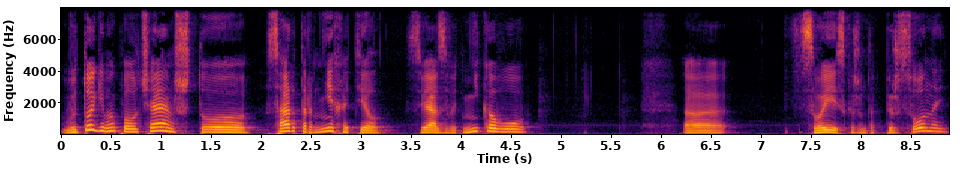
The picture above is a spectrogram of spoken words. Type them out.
В итоге мы получаем, что Сартер не хотел связывать никого э, своей, скажем так, персоной.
